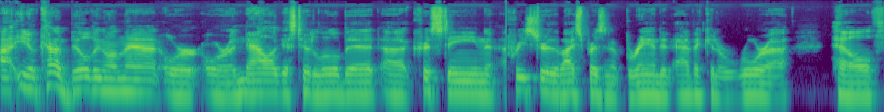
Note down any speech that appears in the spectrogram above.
Uh, you know, kind of building on that, or or analogous to it a little bit. Uh, Christine Priester, the vice president of brand at Advocate Aurora Health,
